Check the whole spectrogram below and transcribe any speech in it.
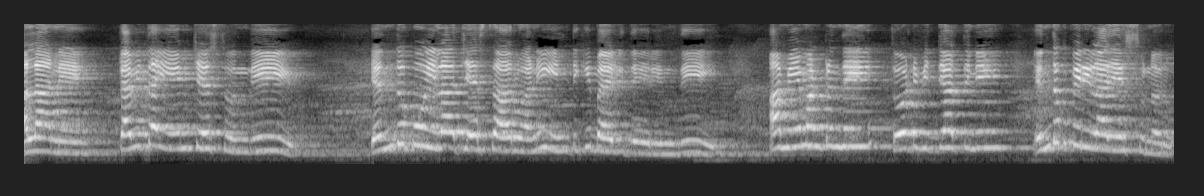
అలానే కవిత ఏం చేస్తుంది? ఎందుకు ఇలా చేస్తారు అని ఇంటికి బయలుదేరింది. ఆమె ఏమంటుంది? తోటి విద్యార్థిని ఎందుకు మీరు ఇలా చేస్తున్నారు?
